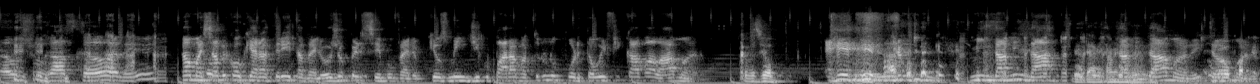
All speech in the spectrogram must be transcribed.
é, um churrascão ali. Não, mas sabe qual que era a treta, velho? Hoje eu percebo, velho, porque os mendigos paravam tudo no portão e ficava lá, mano. Ficava assim, ó. É, me dá, me dá. Me dá, me dá, mano. Então, meu, mano. pai,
